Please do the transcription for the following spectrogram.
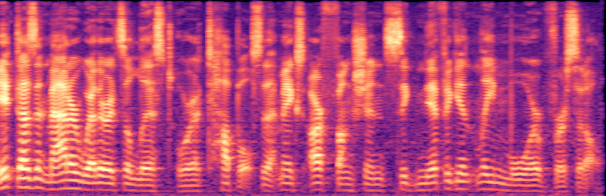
it doesn't matter whether it's a list or a tuple, so that makes our function significantly more versatile.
